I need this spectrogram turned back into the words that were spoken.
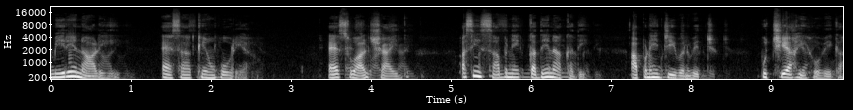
ਮੇਰੇ ਨਾਲ ਹੀ ਐਸਾ ਕਿਉਂ ਹੋ ਰਿਹਾ? ਇਹ ਸਵਾਲ ਸ਼ਾਇਦ ਅਸੀਂ ਸਭ ਨੇ ਕਦੇ ਨਾ ਕਦੇ ਆਪਣੇ ਜੀਵਨ ਵਿੱਚ ਪੁੱਛਿਆ ਹੀ ਹੋਵੇਗਾ।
